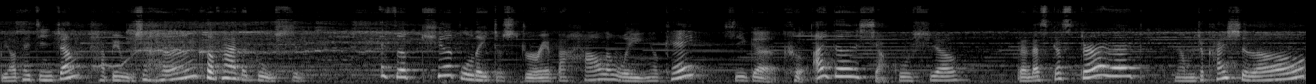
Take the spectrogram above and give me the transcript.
不要太紧张，它并不是很可怕的故事。It's a cute little story about Halloween, OK？是一个可爱的小故事哦。Then let's get started。那我们就开始喽。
